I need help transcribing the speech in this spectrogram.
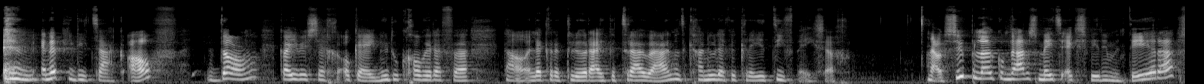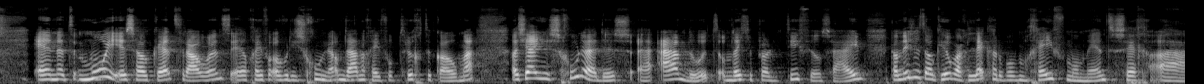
en heb je die taak af, dan kan je weer zeggen... oké, nu doe ik gewoon weer even nou, een lekkere kleurrijke trui aan... want ik ga nu lekker creatief bezig. Nou, superleuk om daar eens mee te experimenteren. En het mooie is ook, hè, trouwens, nog even over die schoenen, om daar nog even op terug te komen. Als jij je schoenen dus uh, aandoet, omdat je productief wil zijn, dan is het ook heel erg lekker om op een gegeven moment te zeggen: Ah,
